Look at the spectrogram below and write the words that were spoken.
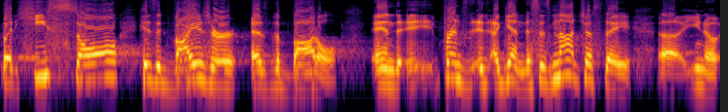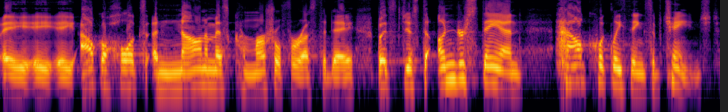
but he saw his advisor as the bottle. And uh, friends, again, this is not just a, uh, you know, a, a, a Alcoholics Anonymous commercial for us today, but it's just to understand how quickly things have changed.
